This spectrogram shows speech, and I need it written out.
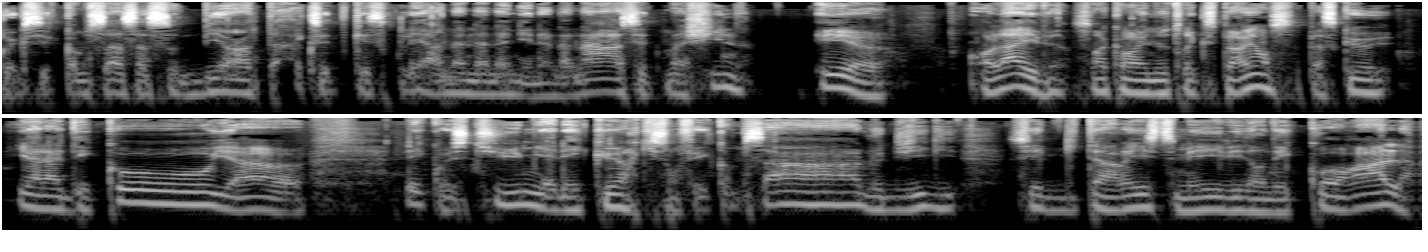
truc, c'est comme ça, ça sonne bien, tac, cette caisse claire, nanana, nanana, cette machine. Et euh, en live, c'est encore une autre expérience parce que il y a la déco, il y a euh, les costumes, il y a les chœurs qui sont faits comme ça. Ludwig, c'est le guitariste, mais il est dans des chorales,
